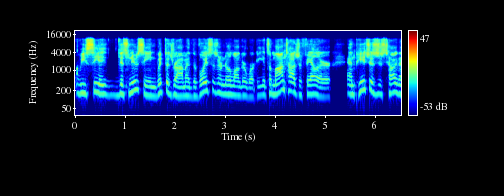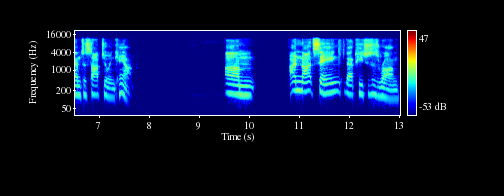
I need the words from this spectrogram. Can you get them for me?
we see this new scene with the drama. The voices are no longer working. It's a montage of failure, and Peach is just telling them to stop doing camp. Um, I'm not saying that Peaches is wrong,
